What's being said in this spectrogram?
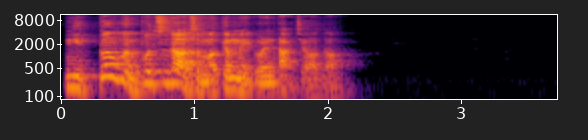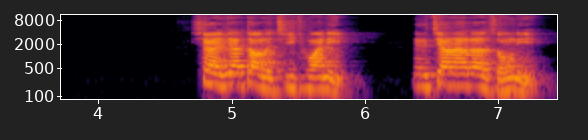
你根本不知道怎么跟美国人打交道。像人家到了集团里，那个加拿大总理，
